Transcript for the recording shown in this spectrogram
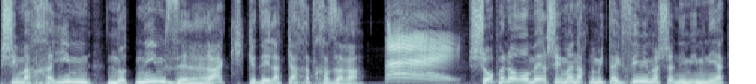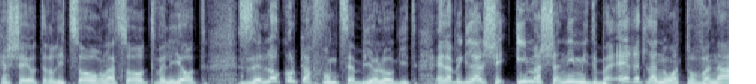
שאם החיים נותנים זה רק כדי לקחת חזרה. שופנר אומר שאם אנחנו מתעייפים עם השנים, אם נהיה קשה יותר ליצור, לעשות ולהיות, זה לא כל כך פונקציה ביולוגית, אלא בגלל שעם השנים מתבארת לנו התובנה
